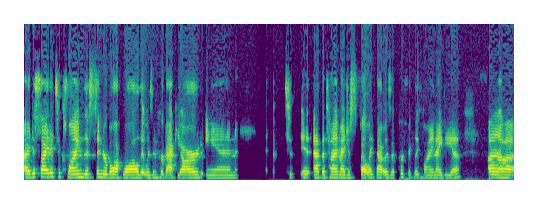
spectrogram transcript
I decided to climb this cinder block wall that was in her backyard. And to, it, at the time, I just felt like that was a perfectly fine idea. Uh,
